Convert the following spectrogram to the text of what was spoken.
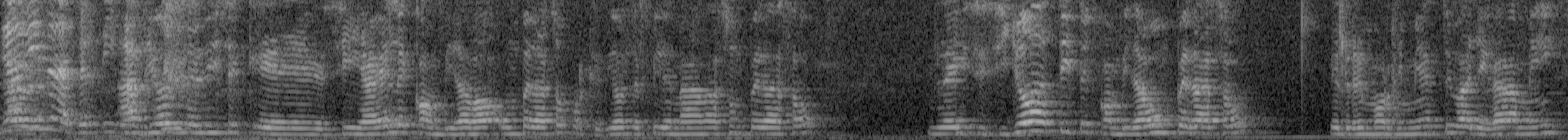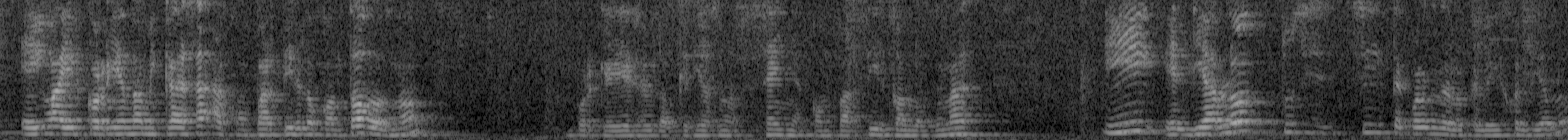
Ya viene advertido. A Dios le dice que si a él le convidaba un pedazo, porque Dios le pide nada más un pedazo, le dice, si yo a ti te convidaba un pedazo, el remordimiento iba a llegar a mí e iba a ir corriendo a mi casa a compartirlo con todos, ¿no? Porque eso es lo que Dios nos enseña, compartir con los demás. Y el diablo, ¿tú sí, sí te acuerdas de lo que le dijo el diablo?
